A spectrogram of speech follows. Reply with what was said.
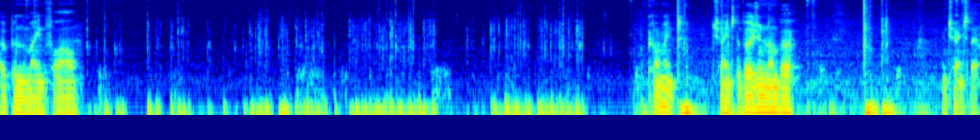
open the main file, comment, change the version number, and change that.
